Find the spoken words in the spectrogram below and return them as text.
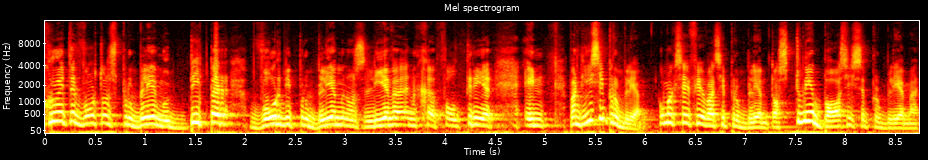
groter word ons probleem, hoe dieper word die probleem in ons lewe ingefiltreer. En want hier's die probleem. Kom ek sê vir jou wat is die probleem? Daar's twee basiese probleme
